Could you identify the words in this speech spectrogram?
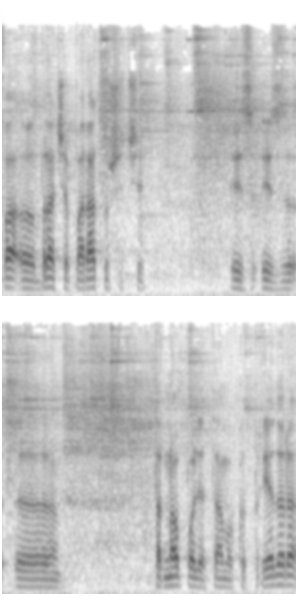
fa, e, braća Paratušići iz, iz e, Trnopolje tamo kod Prijedora,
